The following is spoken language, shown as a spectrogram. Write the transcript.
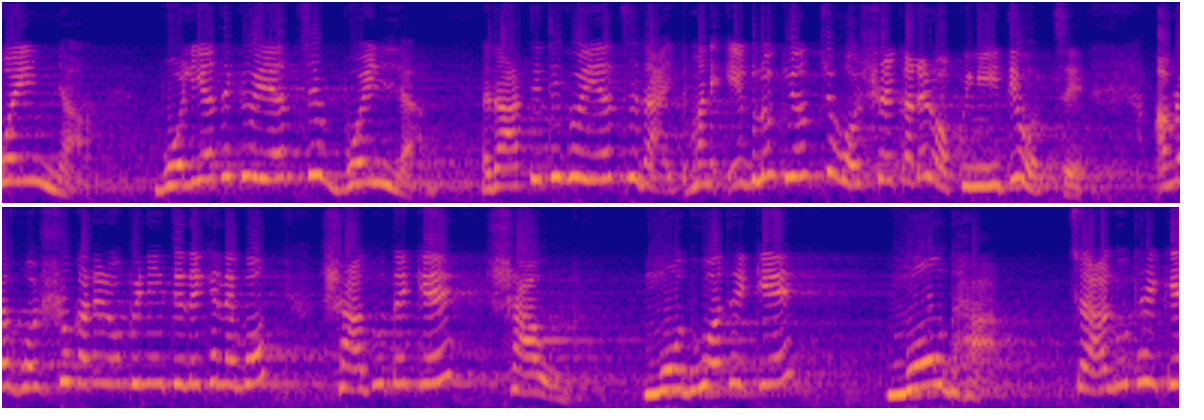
কইন্যা, বলিয়া থেকে হয়ে যাচ্ছে বইল্লা, রাতি থেকে হয়ে যাচ্ছে রাইত। মানে এগুলো কি হচ্ছে? হস্যইকারের অপিনিহিতি হচ্ছে। আমরা হস্যকারের অপিনিহিতি দেখে নেব। সাধু থেকে সাউদ, মধুয়া থেকে মৌধা, চালু থেকে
